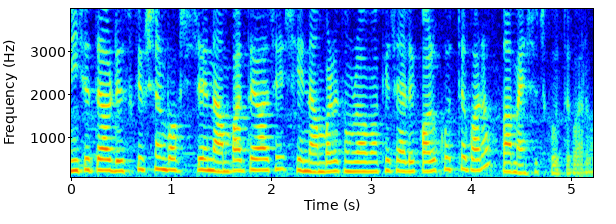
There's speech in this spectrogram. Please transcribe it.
নিচে দেওয়া ডিসক্রিপশন বক্সে যে নাম্বার দেওয়া আছে, সেই নাম্বারে তোমরা আমাকে চাইলে কল করতে পারো বা মেসেজ করতে পারো।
